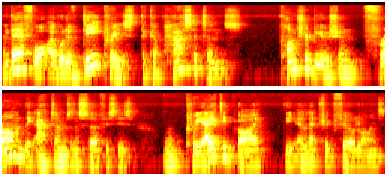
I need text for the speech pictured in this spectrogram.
And therefore, I would have decreased the capacitance contribution from the atoms and surfaces created by the electric field lines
